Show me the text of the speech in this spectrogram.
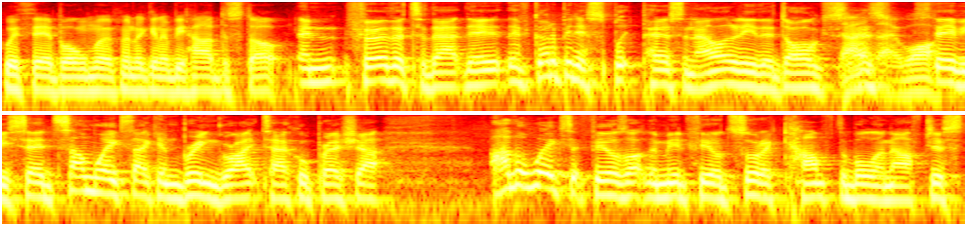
with their ball movement, are going to be hard to stop. And further to that, they- they've got a bit of split personality, the dogs. Don't As? Stevie said, some weeks they can bring great tackle pressure. Other weeks it feels like the midfield's sort of comfortable enough. Just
